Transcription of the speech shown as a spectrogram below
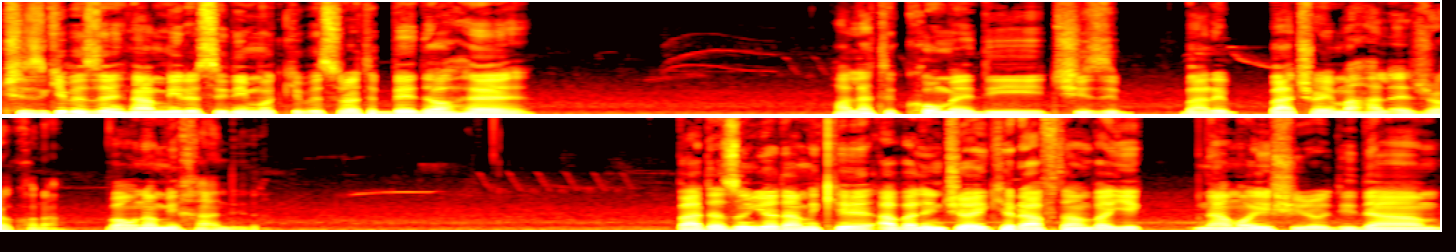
چیزی که به ذهنم می‌رسید این بود که به صورت بداهه حالت کمدی چیزی برای بچه های محل اجرا کنم و اونا میخندیدن. بعد از اون یادمه که اولین جایی که رفتم و یک نمایشی رو دیدم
